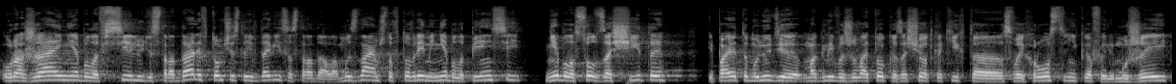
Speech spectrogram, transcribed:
урожая не было, все люди страдали, в том числе и вдовица страдала. Мы знаем, что в то время не было пенсий, не было соцзащиты, и поэтому люди могли выживать только за счет каких-то своих родственников или мужей.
